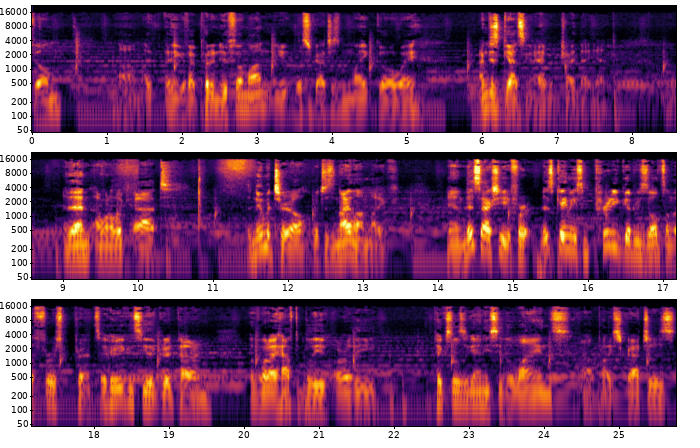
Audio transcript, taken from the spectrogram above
film. Um, I, I, think if I put a new film on, you, those scratches might go away. I'm just guessing. I haven't tried that yet. Um, and then I want to look at the new material, which is nylon-like. And this actually, for this gave me some pretty good results on the first print. So here you can see the grid pattern of what I have to believe are the, the pixels again. You see the lines, uh, probably scratches.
